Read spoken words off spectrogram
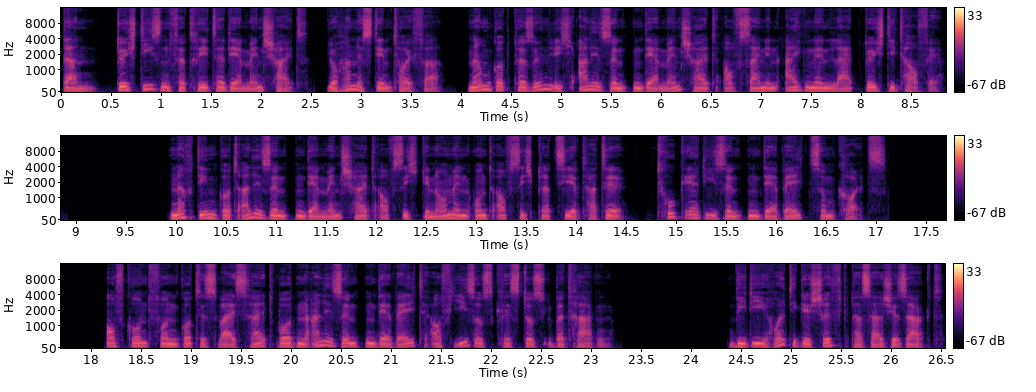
Dann, durch diesen Vertreter der Menschheit, Johannes den Täufer, nahm Gott persönlich alle Sünden der Menschheit auf seinen eigenen Leib durch die Taufe. Nachdem Gott alle Sünden der Menschheit auf sich genommen und auf sich platziert hatte, trug er die Sünden der Welt zum Kreuz. Aufgrund von Gottes Weisheit wurden alle Sünden der Welt auf Jesus Christus übertragen. Wie die heutige Schriftpassage sagt,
